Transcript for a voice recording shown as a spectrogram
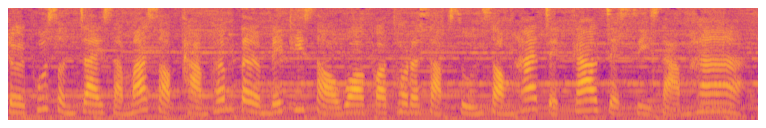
โดยผู้สนใจสามารถสอบถามเพิ่มเติมได้ที่สวกโทรศัพท์ 025797435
